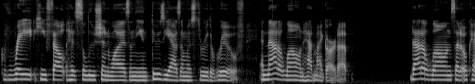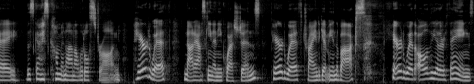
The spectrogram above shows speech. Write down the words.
great he felt his solution was, and the enthusiasm was through the roof. And that alone had my guard up. That alone said, okay, this guy's coming on a little strong. Paired with not asking any questions, paired with trying to get me in the box, paired with all of the other things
